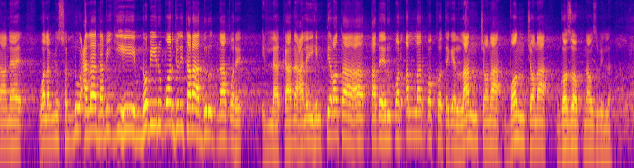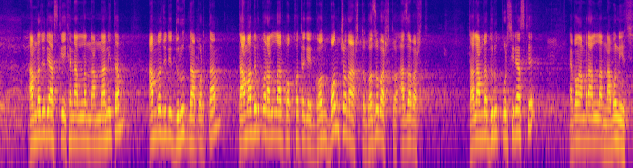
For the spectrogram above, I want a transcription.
না নেয় ওয়ালামিউসল্লু আলা নাবিগিহিম নবীর উপর যদি তারা দুরুদ না পড়ে, ইল্লা কানা আলাইহিম তিরতা, তাদের উপর আল্লাহর পক্ষ থেকে লাঞ্ছনা, বঞ্চনা, গজব, নাউজুবিল্লাহ। আমরা যদি আজকে এখানে আল্লাহর নাম না নিতাম, আমরা যদি দুরুদ না পড়তাম, তা আমাদের উপর আল্লাহর পক্ষ থেকে বঞ্চনা আসতো, গজব আসতো আজাব আসতো। তাহলে আমরা দুরুদ পড়ছি না আজকে? এবং আমরা আল্লাহর নামও নিয়েছি।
